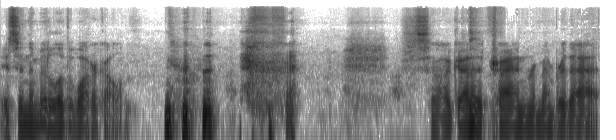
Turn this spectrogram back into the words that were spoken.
it's in the middle of the water column. so I've got to try and remember that.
